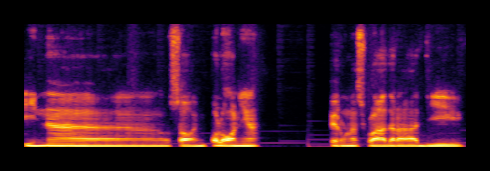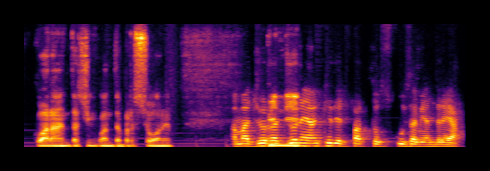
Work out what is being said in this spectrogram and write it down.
in, eh, so, in Polonia per una squadra di 40-50 persone. A maggior Quindi... ragione anche del fatto, scusami Andrea,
